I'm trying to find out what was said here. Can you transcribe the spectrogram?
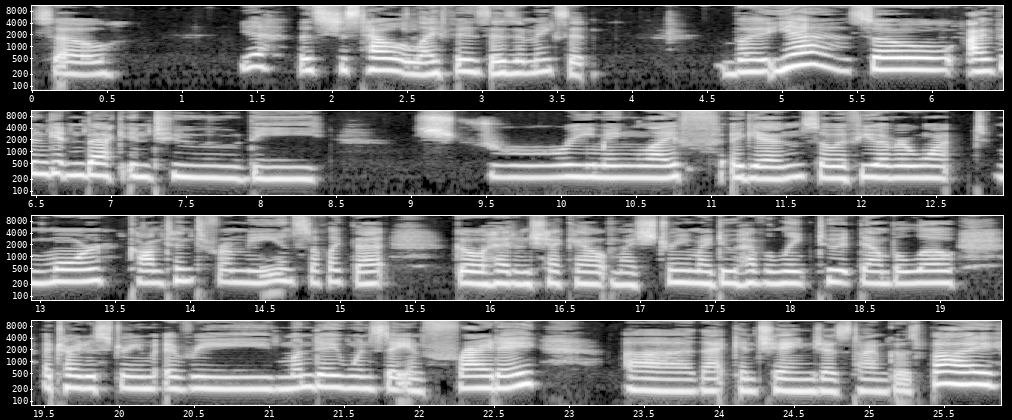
So, yeah, that's just how life is as it makes it. But yeah, so I've been getting back into the streaming life again. So if you ever want more content from me and stuff like that, go ahead and check out my stream. I do have a link to it down below. I try to stream every Monday, Wednesday, and Friday. Uh, that can change as time goes by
